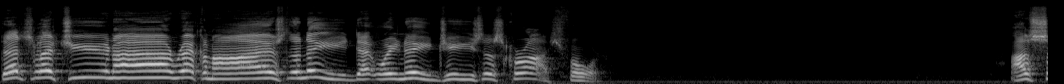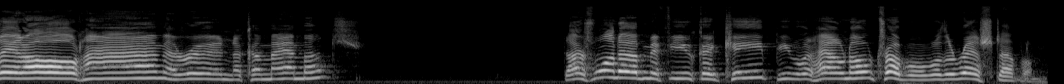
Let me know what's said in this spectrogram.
That's let you and I recognize the need that we need Jesus Christ for. I said all time in the commandments. There's one of them, if you could keep, you would have no trouble with the rest of them.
